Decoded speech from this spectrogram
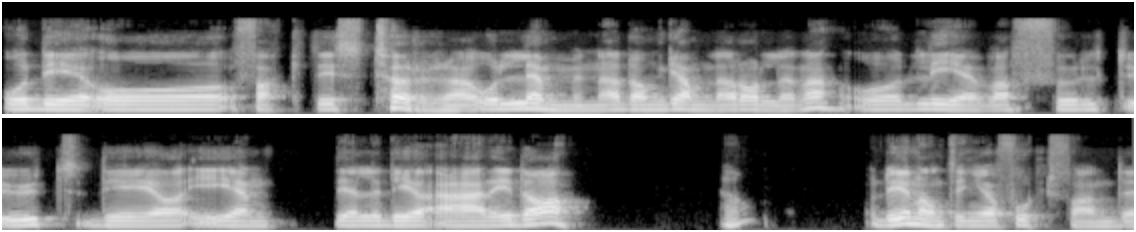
Och det att faktiskt törra och lämna de gamla rollerna och leva fullt ut det jag, egent, eller det jag är idag. Ja. Och det är någonting jag fortfarande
